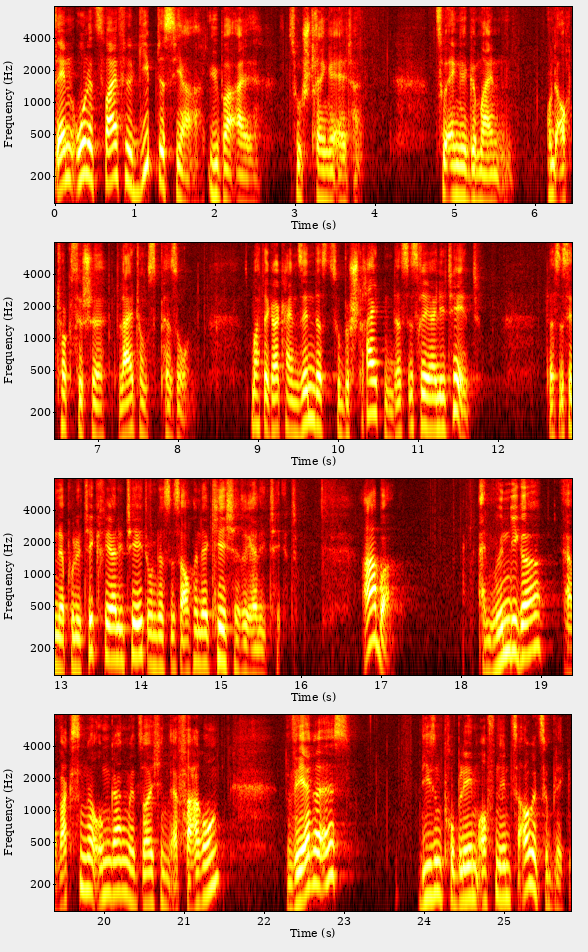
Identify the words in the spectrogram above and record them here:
Denn ohne Zweifel gibt es ja überall zu strenge Eltern, zu enge Gemeinden und auch toxische Leitungspersonen. Es macht ja gar keinen Sinn, das zu bestreiten. Das ist Realität. Das ist in der Politik Realität und das ist auch in der Kirche Realität. Aber ein mündiger, erwachsener Umgang mit solchen Erfahrungen wäre es, diesem Problem offen ins Auge zu blicken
